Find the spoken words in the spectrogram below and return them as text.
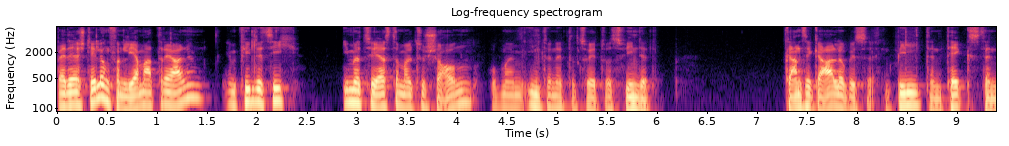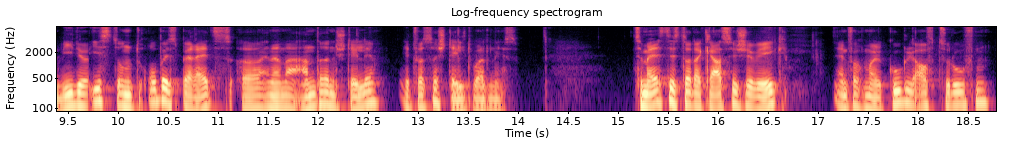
Bei der Erstellung von Lehrmaterialien empfiehlt es sich, immer zuerst einmal zu schauen, ob man im Internet dazu etwas findet. Ganz egal, ob es ein Bild, ein Text, ein Video ist und ob es bereits äh, an einer anderen Stelle etwas erstellt worden ist. Zumeist ist da der klassische Weg, einfach mal Google aufzurufen.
